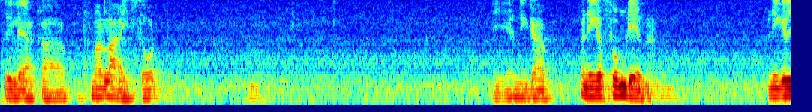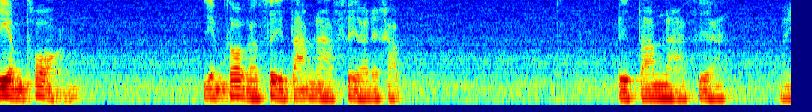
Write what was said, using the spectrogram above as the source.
สิแล้วก็มาไล่สดนี่อันนี้ครับ อันนี้ก็ส้มเด่นอะ อันนี้ก็เหลี่ยมท่องเหลี่ยมท่องกับสื่อตามหนาเสือนะครับคือตามหนาเสือไม่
